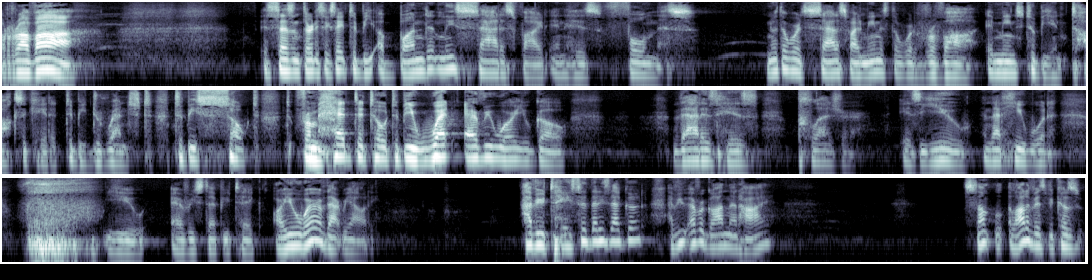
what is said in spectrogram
Rava. It says in 36 8 to be abundantly satisfied in his fullness. You know what the word satisfied means? It's the word rava. It means to be intoxicated, to be drenched, to be soaked from head to toe, to be wet everywhere you go. That is his pleasure, is you, and that he would you every step you take. Are you aware of that reality? Have you tasted that he's that good? Have you ever gotten that high? Some, a lot of it's because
